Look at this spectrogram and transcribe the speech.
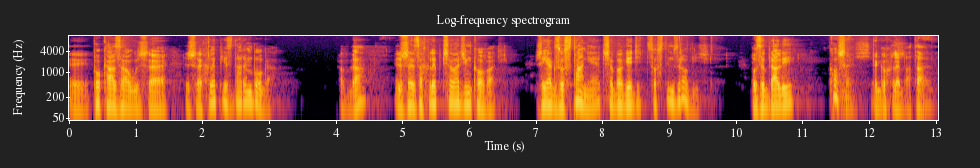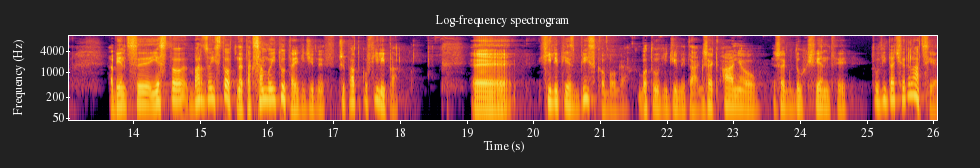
E, Pokazał, że, że chleb jest darem Boga prawda? Że za chleb trzeba dziękować, że jak zostanie, trzeba wiedzieć, co z tym zrobić, bo zebrali kosze tego chleba, tak. A więc y, jest to bardzo istotne. Tak samo i tutaj widzimy w przypadku Filipa. E, Filip jest blisko Boga, bo tu widzimy tak, rzekł anioł, rzekł Duch Święty. Tu widać relacje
